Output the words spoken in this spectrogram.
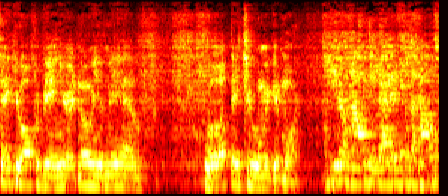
Thank you all for being here. I know you may have, we'll update you when we get more. Do you know how he got into the house?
